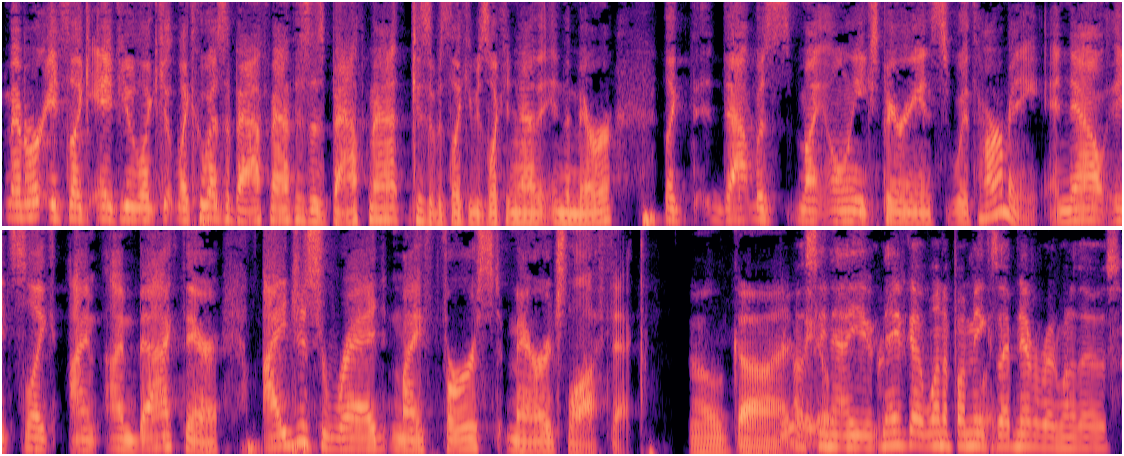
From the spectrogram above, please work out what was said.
remember, it's like if you look at like who has a bath mat, this is bath mat because it was like he was looking at it in the mirror. Like th- that was my only experience with Harmony, and now it's like I'm I'm back there. I just read my first marriage law fic. Oh God. oh see now you now you've got one up on me because I've never read one of those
